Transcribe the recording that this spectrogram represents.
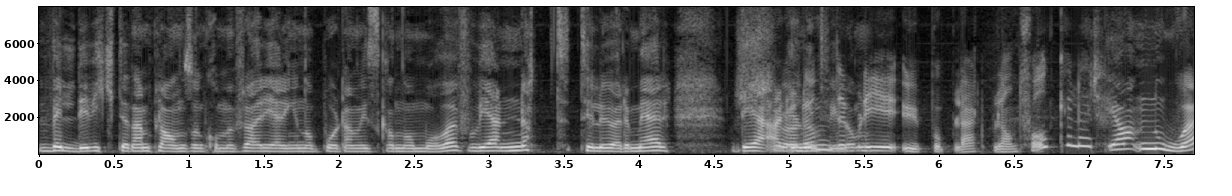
veldig viktig den planen som kommer fra regjeringen på hvordan vi skal nå målet. For vi er nødt til å gjøre mer. Det er det ingen tvil om. Selv om det blir upopulært blant folk, eller? Ja, noe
